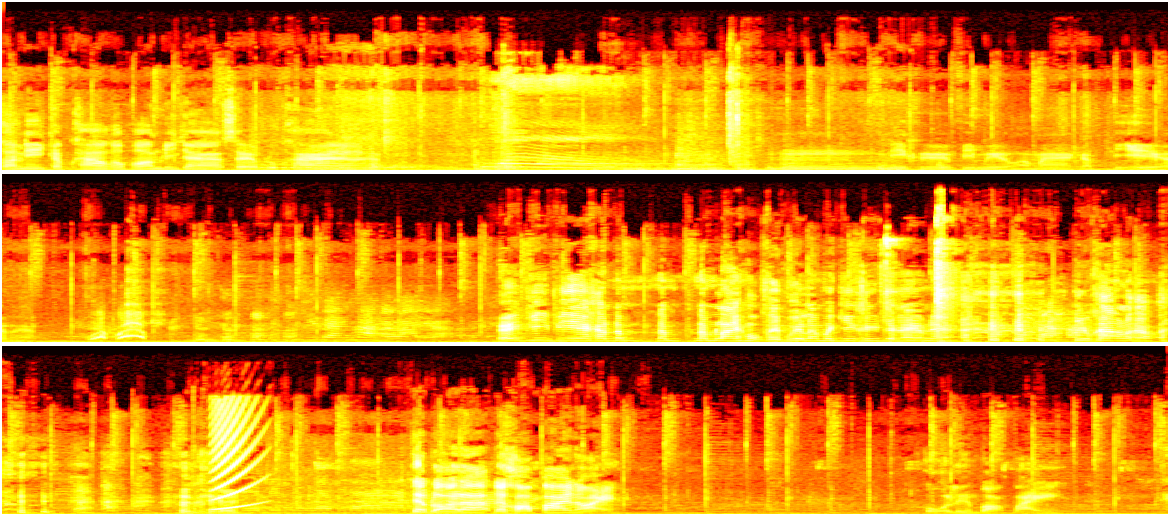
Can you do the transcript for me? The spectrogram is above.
ตอนนี้กับข้าวก็พร้อมที่จะเสิร์ฟลูกค้านะครับ นี่คือฝีมือของอาม่ากับพี่เอครับนะครับ พี่แบงค์ทานอะไรอะเฮ้ยพี่พี่เอครับน้ำน้ำน้ำลายหกใส่พื้นแล้วเมื่อกี้คือยังไงครับเนี่ย หิวข้าวแล้วครับโอเคเรียบร้อยแล้วเดี๋ยวขอป้ายหน่อยโหลืมบอกไป แถ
